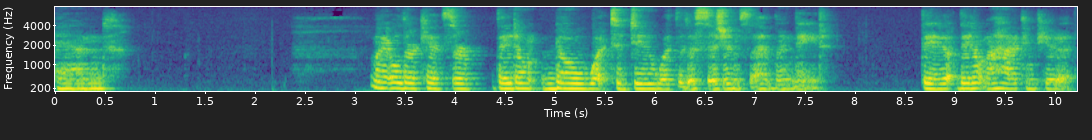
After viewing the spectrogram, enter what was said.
And my older kids are they don't know what to do with the decisions that have been made. They they don't know how to compute it.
